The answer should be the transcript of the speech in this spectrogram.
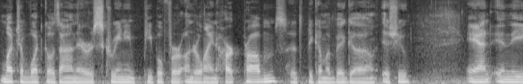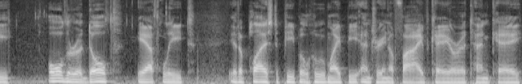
Much of what goes on there is screening people for underlying heart problems. It's become a big uh, issue. And in the older adult athlete, it applies to people who might be entering a 5K or a 10K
